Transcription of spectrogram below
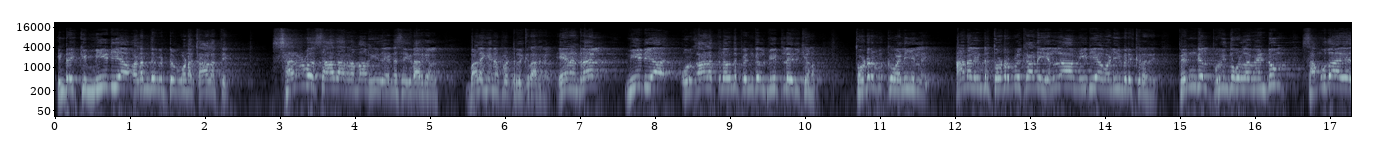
இன்றைக்கு மீடியா வளர்ந்து விட்டு போன காலத்தில் சர்வ சாதாரணமாக இதை என்ன செய்கிறார்கள்? பலகீனப்பட்டிருக்கிறார்கள். ஏனென்றால் மீடியா ஒரு காலத்துல வந்து பெண்கள் வீட்டில் இருக்கணும். தொடர்புக்கு வழி இல்லை. ஆனால் இன்று தொடர்புக்கான எல்லா மீடியா வழியும் இருக்கிறது. பெண்கள் புரிந்து கொள்ள வேண்டும். சமுதாய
